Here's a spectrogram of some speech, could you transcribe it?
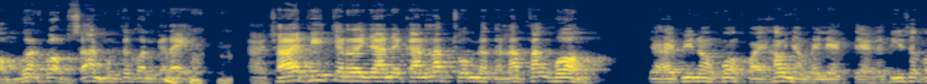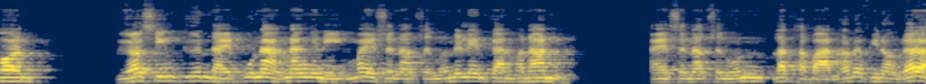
มเหมือนพร้อมสั้นมึงตะก่อนก็ได้ อ่าใช้พิจารณญาณในการรับชมและการรับฟังพร้อมอจะให้พี่น้องพวกไปเข้ายำให้แหลกแตกกันทีสะก่อน เหลือสิ่งอื่นใดผู้นาคนั่งอยู่นี่ ไม่สนับสนุนให้เล่นการพนันให้สนับสนุนรัฐบาลเขาได้พี่น้องเด้อ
